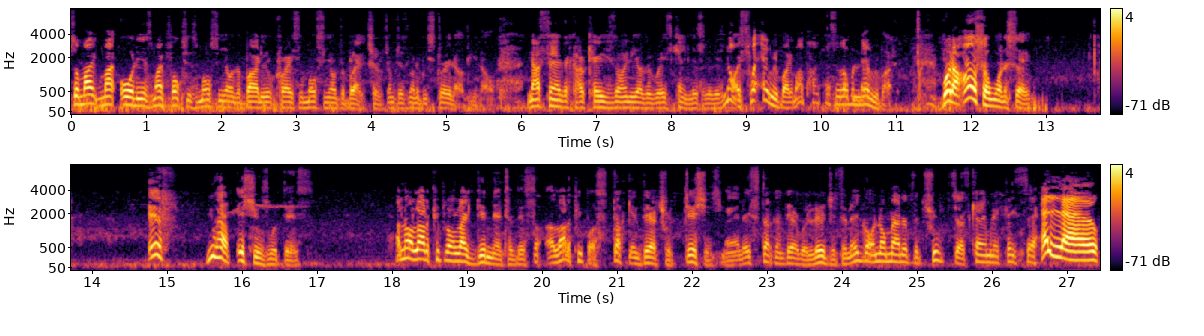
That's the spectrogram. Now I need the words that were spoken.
So my, my audience, my focus is mostly on the body of Christ and mostly on the black church. I'm just going to be straight up, you know. Not saying the Caucasians or any other race can't listen to this. No, it's for everybody. My podcast is open to everybody. But I also want to say, if you have issues with this, I know a lot of people don't like getting into this. A lot of people are stuck in their traditions, man. They stuck in their religions, and they go no matter if the truth just came in their face and said hello,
